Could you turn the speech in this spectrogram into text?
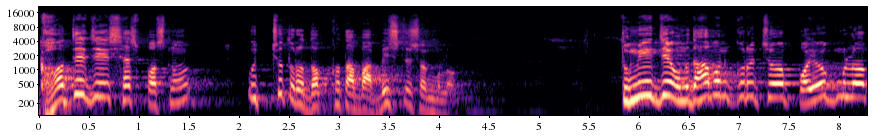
ঘতে যে শেষ প্রশ্ন, উচ্চতর দক্ষতা বা বিশ্লেষণমূলক। তুমি যে অনুধাবন করেছ, প্রয়োগমূলক,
